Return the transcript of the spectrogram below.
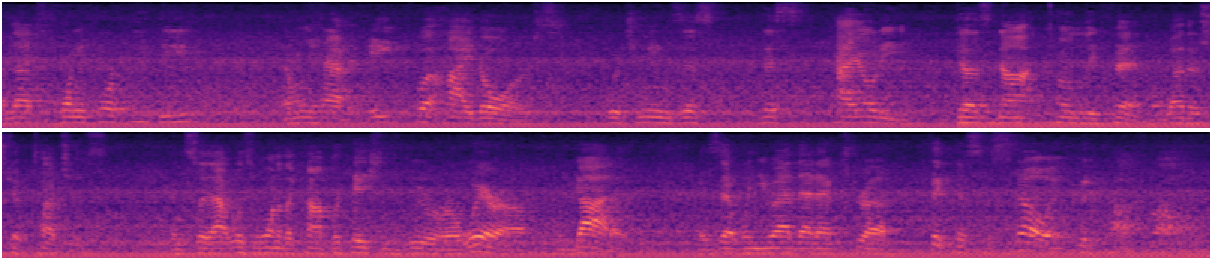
and that's 24 feet deep. And we have eight-foot-high doors, which means this this Kioti does not totally fit. The weather strip touches, and so that was one of the complications we were aware of. We got it. Is that when you add that extra thickness of snow, it could cause problems.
